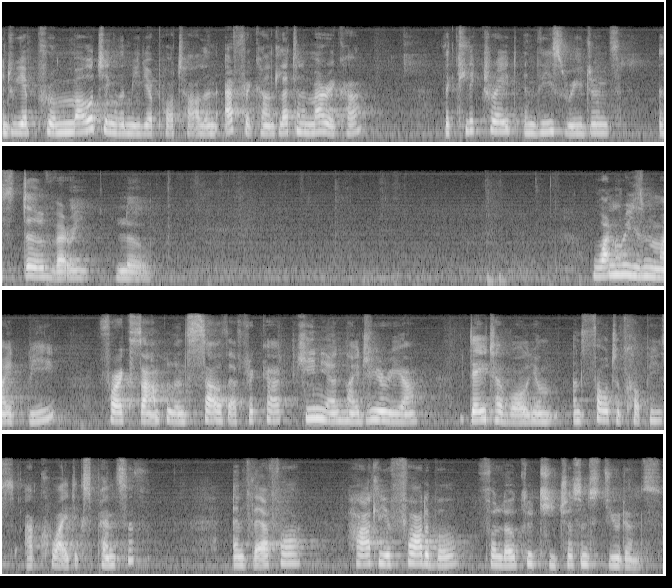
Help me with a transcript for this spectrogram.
and we are promoting the media portal in Africa and Latin America, the click rate in these regions is still very low. One reason might be, for example, in South Africa, Kenya, and Nigeria, data volume and photocopies are quite expensive and therefore hardly affordable for local teachers and students.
